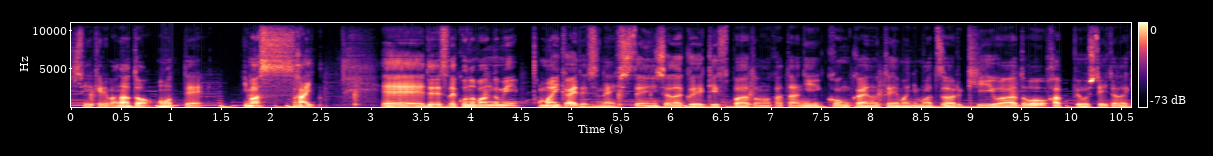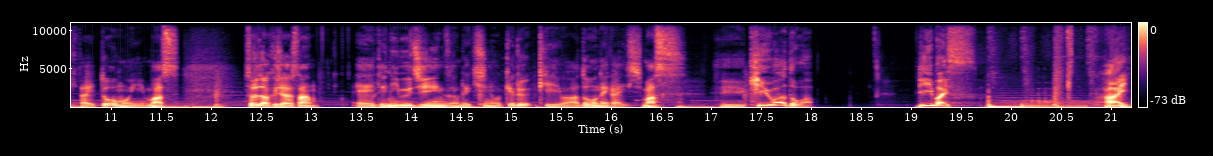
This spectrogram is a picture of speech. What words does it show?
していければなと思っています。はい、えーでですねこの番組毎回ですね出演いただくエキスパートの方に今回のテーマにまつわるキーワードを発表していただきたいと思います。それでは藤原さん、えーはいデニムジーンズの歴史におけるキーワードをお願いします。えーキーワードはリーバイス。はい。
